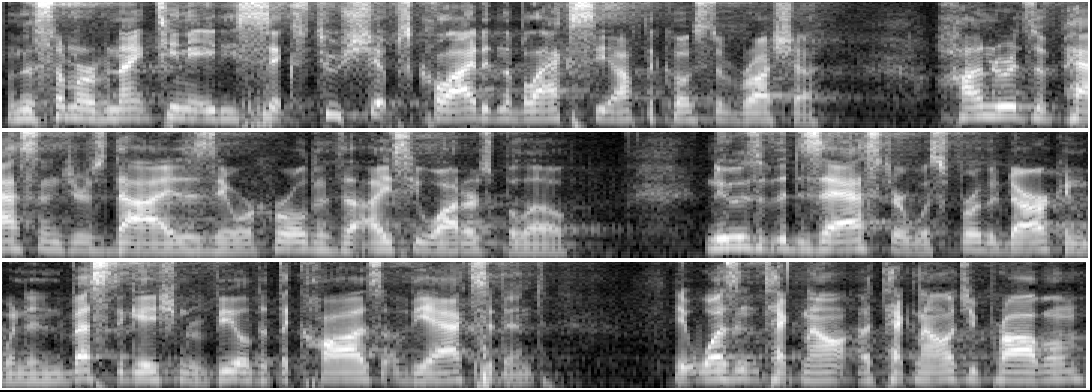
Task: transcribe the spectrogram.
In the summer of 1986, two ships collided in the Black Sea off the coast of Russia. Hundreds of passengers died as they were hurled into the icy waters below. News of the disaster was further darkened when an investigation revealed that the cause of the accident it wasn't techno- a technology problem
